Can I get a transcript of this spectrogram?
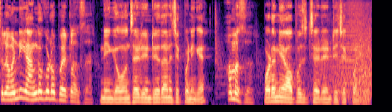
சில வண்டிங்க அங்கே கூட போயிருக்கலாம் சார் நீங்கள் ஒன் சைடு என்ட்ரி தானே செக் பண்ணீங்க? ஆமாம் சார் உடனே ஆப்போசிட் சைடு என்ட்ரி செக் பண்ணுங்க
